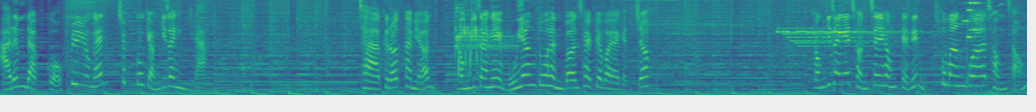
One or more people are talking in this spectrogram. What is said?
아름답고 훌륭한 축구 경기장입니다. 자, 그렇다면 경기장의 모양도 한번 살펴봐야겠죠? 경기장의 전체 형태는 소망과 정성,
